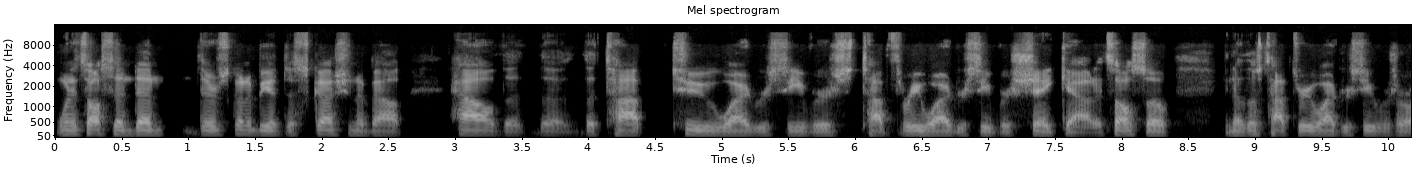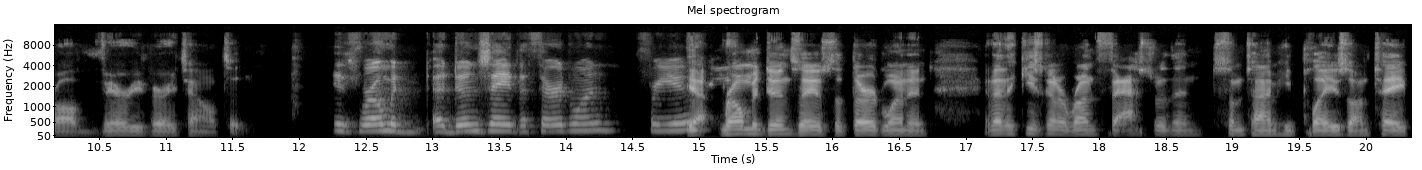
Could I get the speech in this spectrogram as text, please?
when it's all said and done, there's going to be a discussion about how the the the top two wide receivers, top three wide receivers shake out. It's also, you know, those top three wide receivers are all very, very talented. Is Rome Odunze the third one for you? Yeah, Rome Odunze is the third one, and and I think he's going to run faster than sometime he plays on tape.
